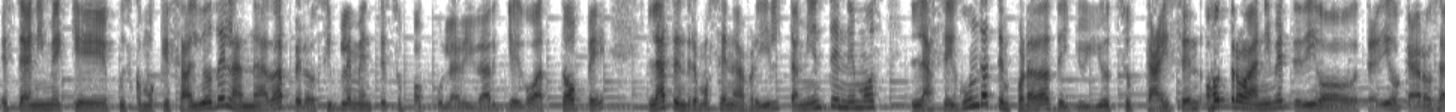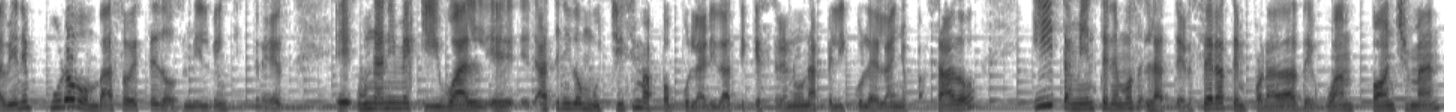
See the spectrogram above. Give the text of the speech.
este anime que pues como que salió de la nada, pero simplemente su popularidad llegó a tope. La tendremos en abril. También tenemos la segunda temporada de Jujutsu Kaisen, otro anime, te digo, te digo, caro, o sea, viene puro bombazo este 2023, eh, un anime que igual eh, ha tenido muchísima popularidad y que estrenó una película el año pasado. Y también tenemos la tercera temporada de One Punch Man,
